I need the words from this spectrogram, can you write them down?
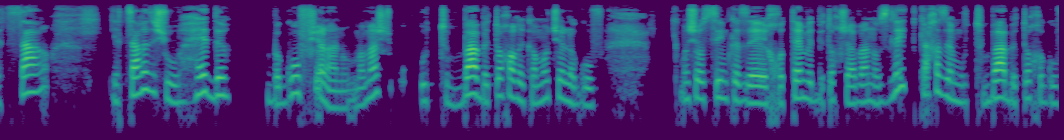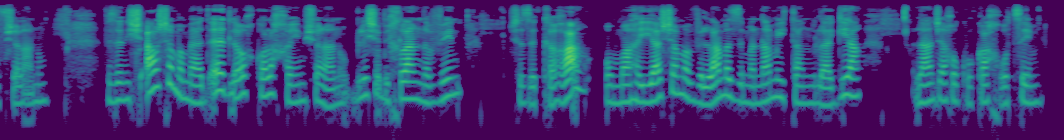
יצר, יצר איזשהו הד בגוף שלנו, ממש הוטבע בתוך הרקמות של הגוף. כמו שעושים כזה חותמת בתוך שעווה נוזלית, ככה זה מוטבע בתוך הגוף שלנו. וזה נשאר שם מהדהד לאורך כל החיים שלנו, בלי שבכלל נבין שזה קרה, או מה היה שם ולמה זה מנע מאיתנו להגיע לאן שאנחנו כל כך רוצים.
